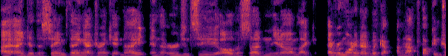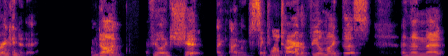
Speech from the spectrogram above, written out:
I, I, did the same thing. I drank at night, and the urgency all of a sudden, you know, I'm like, every morning I'd wake up, I'm not fucking drinking today. I'm done. I feel like shit. I, I'm sick and tired of feeling like this. And then that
